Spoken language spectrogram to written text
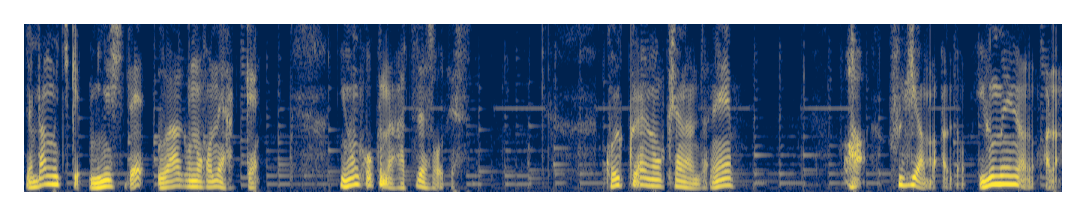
山口県美祢市で上顎の骨発見。日本国内初だそうです。これくらいの大きさなんだね。あ、フギアもあるの。有名なのかな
